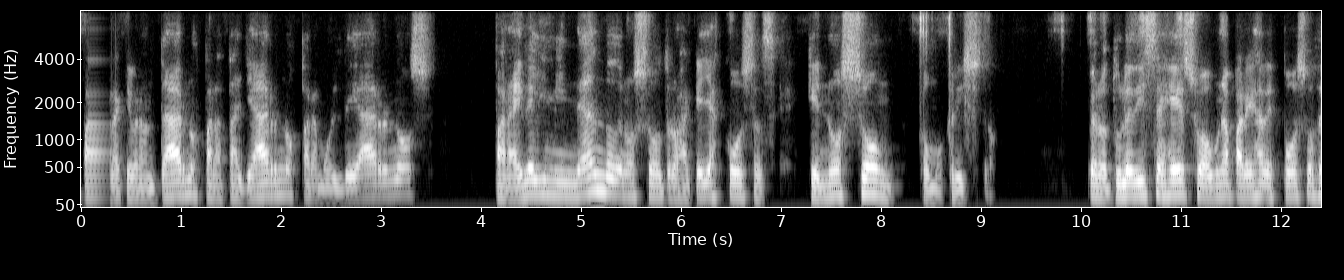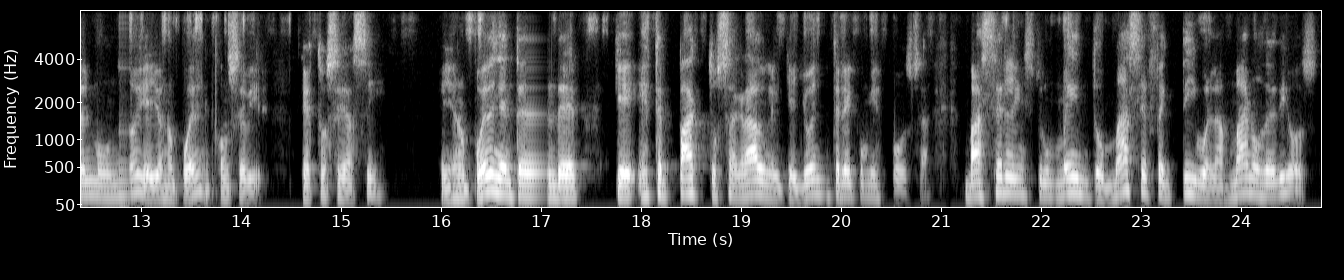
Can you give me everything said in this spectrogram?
para quebrantarnos, para tallarnos, para moldearnos, para ir eliminando de nosotros aquellas cosas que no son como Cristo. Pero tú le dices eso a una pareja de esposos del mundo y ellos no pueden concebir que esto sea así. Ellos no pueden entender que este pacto sagrado en el que yo entré con mi esposa va a ser el instrumento más efectivo en las manos de Dios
